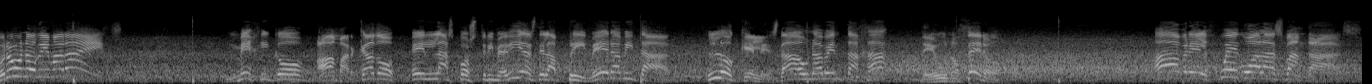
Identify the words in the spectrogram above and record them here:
Bruno Guimaraes. México ha marcado en las postrimerías de la primera mitad, lo que les da una ventaja de 1-0. Abre el juego a las bandas.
